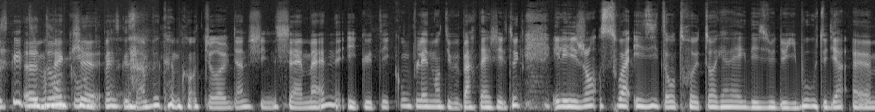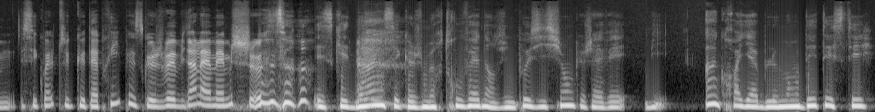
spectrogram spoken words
ce que tu euh, me racontes, euh, parce que c'est un peu comme quand tu reviens de chez une chamane et que tu es complètement, tu veux partager le truc, et les gens soit hésitent entre te regarder avec des yeux de hibou ou te dire euh, c'est quoi le truc que tu as pris? Parce que je veux bien la même chose. Et ce qui est dingue, c'est que je me retrouvais dans une position que j'avais incroyablement détestée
